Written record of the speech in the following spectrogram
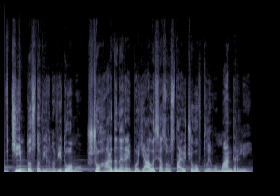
Втім, достовірно відомо, що Гарденери боялися зростаючого впливу Мандерлі.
